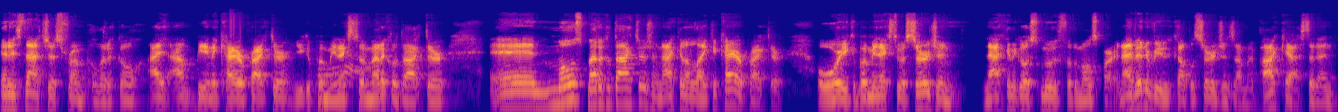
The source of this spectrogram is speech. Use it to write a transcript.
and it's not just from political. I, am being a chiropractor. You can put me next to a medical doctor and most medical doctors are not going to like a chiropractor. Or you can put me next to a surgeon not going to go smooth for the most part. And I've interviewed a couple surgeons on my podcast, and then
